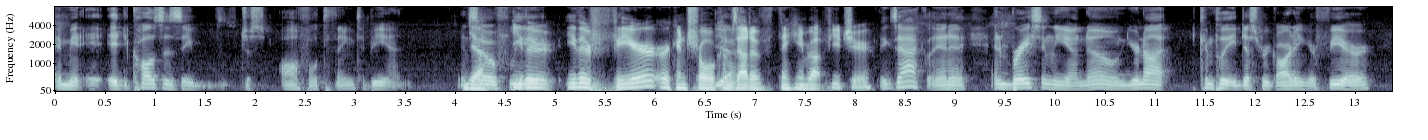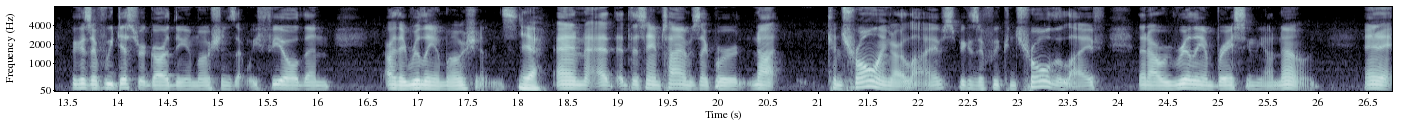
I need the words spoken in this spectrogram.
I mean, it, it causes a just awful thing to be in. And yeah. so if we, either either fear or control comes Yeah. out of thinking about future. Exactly. And it, embracing the unknown, you're not completely disregarding your fear because if we disregard the emotions that we feel, then are they really emotions? Yeah. And at, at the same time, it's like we're not controlling our lives because if we control the life, then are we really embracing the unknown? And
